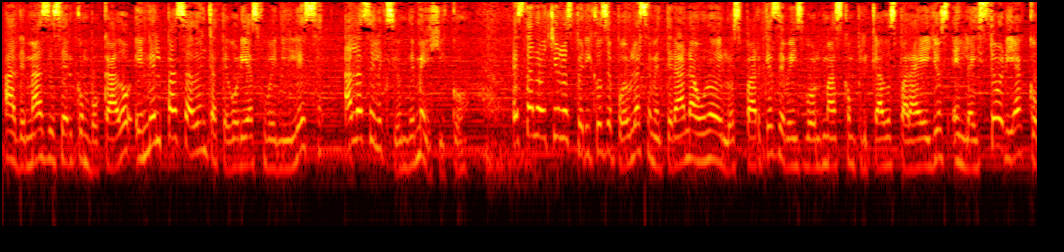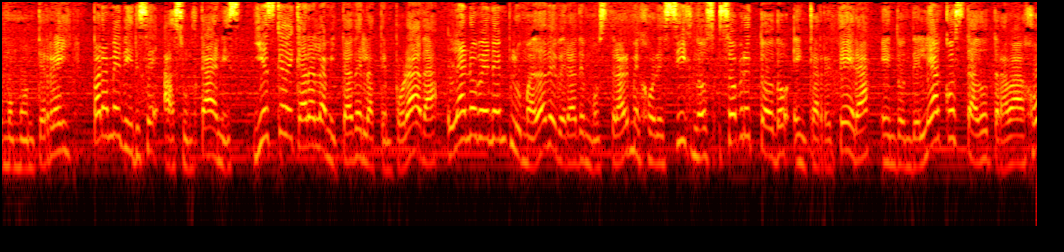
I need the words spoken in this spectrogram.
además de ser convocado en el pasado en categorías juveniles a la selección de México. Esta noche los Pericos de Puebla se meterán a uno de los parques de béisbol más complicados para ellos en la historia, como Monterrey, para medirse a Sultanes. Y es que de cara a la mitad de la temporada, la novena emplumada deberá demostrar mejores signos, sobre todo en carretera, en donde le ha costado trabajo,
